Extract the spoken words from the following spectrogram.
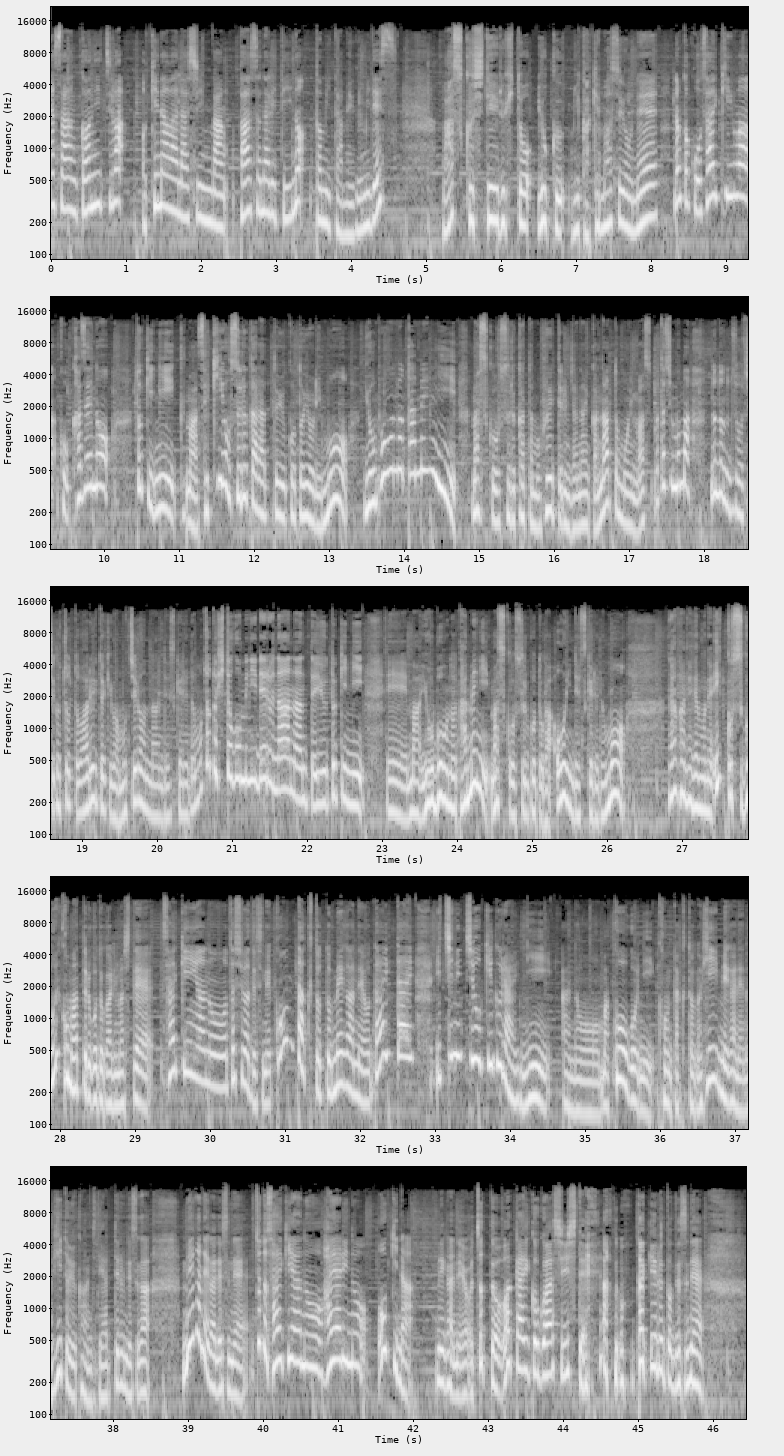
皆さんこんにちは。沖縄羅針盤パーソナリティの富田恵です。マスクしている人よく見かけますよね。なんかこう最近はこう風邪の時に、まあ、咳をするからということよりも予防のためにマスクをする方も増えてるんじゃないかなと思います。私もまあ喉の調子がちょっと悪い時はもちろんなんですけれどもちょっと人混みに出るななんていう時に、えー、まあ予防のためにマスクをすることが多いんですけれどもなんかねでもね一個すごい困ってることがありまして最近あの私はですねコンタクトとメガネをだいたい1日おきぐらいにあの、まあ、交互にコンタクトの日メガネの日という感じでやってるんですがメガネがですねちょっと最近あの流行りの大きなメガネをちょっと若い子ご足してあのかけるとですね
